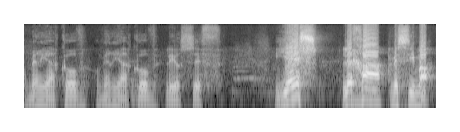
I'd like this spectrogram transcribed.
אומר יעקב, אומר יעקב ליוסף, יש לך משימה.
